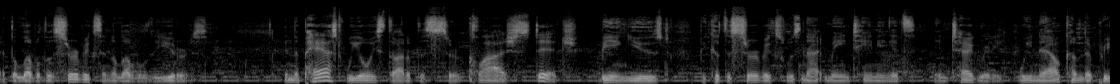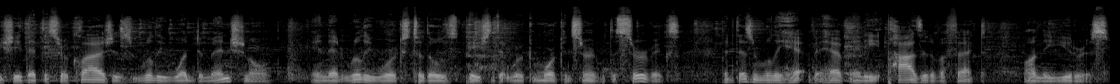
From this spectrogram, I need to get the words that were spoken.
at the level of the cervix and the level of the uterus. In the past, we always thought of the cerclage stitch being used because the cervix was not maintaining its integrity. We now come to appreciate that the cerclage is really one dimensional and that really works to those patients that were more concerned with the cervix, but it doesn't really have, have any positive effect on the uterus.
